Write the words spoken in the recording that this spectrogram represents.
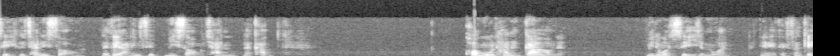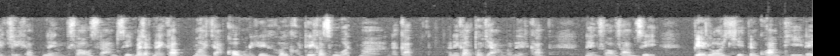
14 คือชั้นที่ 2 ในตัวอย่างนี้มี 2 ชั้นนะครับ ข้อมูล5ถึง9เนี่ยมีทั้งหมด 4จำนวนอย่างสังเกตขีดครับ 1 2 3 4 มาจากไหนครับ มาจากข้อมูลที่ที่เขาสำรวจมานะครับ อันนี้ก็เอาตัวอย่างมาเลยครับ 1 2 3 4 เปลี่ยนรอยขีดเป็นความถี่ได้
